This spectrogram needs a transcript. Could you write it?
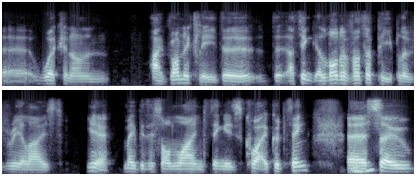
uh, working on. Ironically, the, the I think a lot of other people have realised, yeah, maybe this online thing is quite a good thing. Uh, Mhm. so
